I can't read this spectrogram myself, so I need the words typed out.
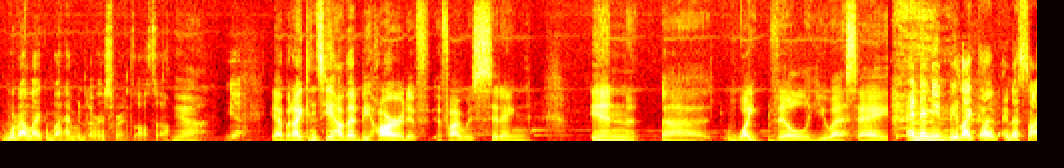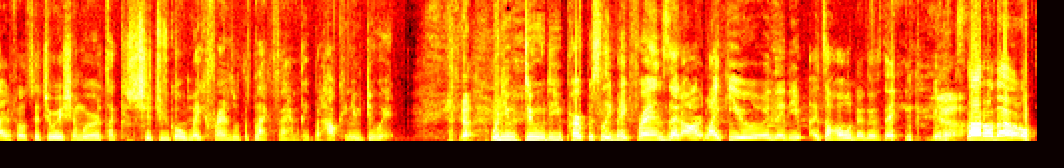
what I like about having diverse friends, also. Yeah. Yeah. Yeah, but I can see how that'd be hard if, if I was sitting in uh, Whiteville, USA. And then you'd be like a, in a Seinfeld situation where it's like, should you go make friends with the black family? But how can you do it? what do you do? Do you purposely make friends that aren't like you? And then you, it's a whole other thing. Yeah. So I don't know.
